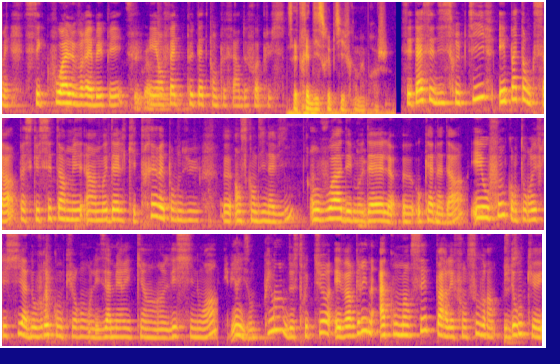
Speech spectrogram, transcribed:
Mais c'est quoi le vrai BP Et en fait, peut-être qu'on peut faire deux fois plus. C'est très disruptif comme approche. C'est assez disruptif et pas tant que ça, parce que c'est un, un, modèle qui est très répandu euh, en Scandinavie. On voit des modèles euh, au Canada. Et au fond, quand on réfléchit à nos vrais concurrents, les Américains, les Chinois, eh bien, ils ont plein de structures evergreen, à commencer par les fonds souverains. Et donc, euh,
